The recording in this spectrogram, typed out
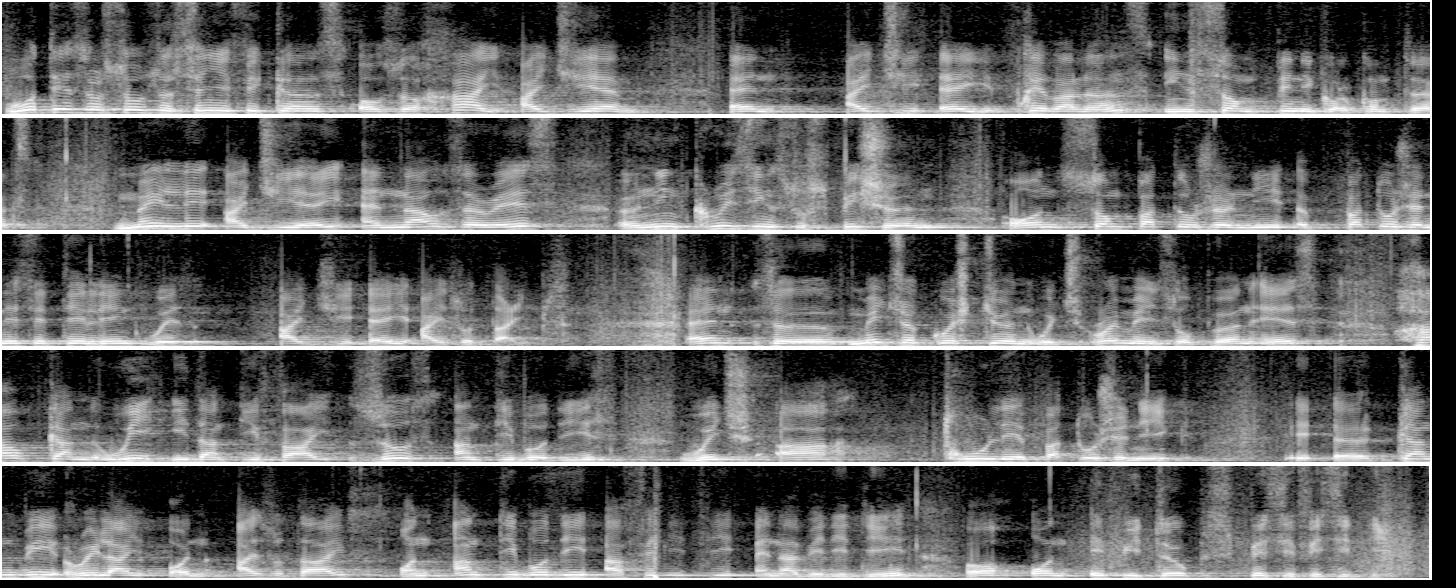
What is also the significance of the high IgM and IgA prevalence in some clinical contexts, mainly IgA, and now there is an increasing suspicion on some uh, pathogenicity linked with IgA isotypes. And the major question which remains open is how can we identify those antibodies which are truly pathogenic uh, can be rely on isotype, on antibody affinity and avidity, or on epitope specificity.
